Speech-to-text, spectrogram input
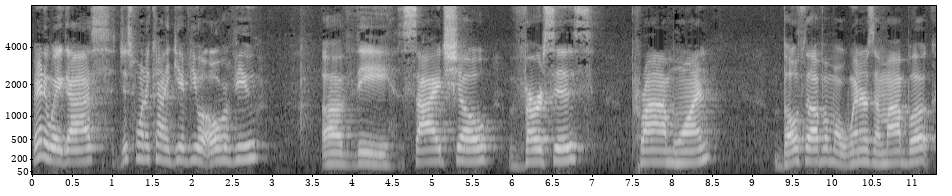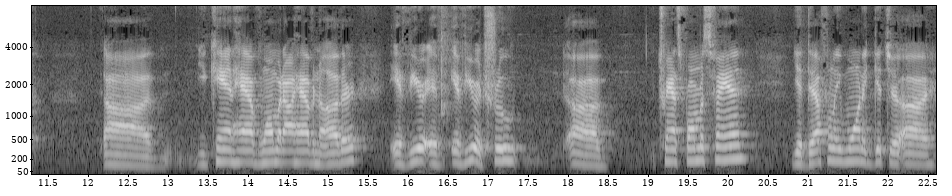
But anyway, guys, just want to kind of give you an overview of the Sideshow versus Prime 1. Both of them are winners in my book. Uh, you can't have one without having the other. If you're if if you're a true uh, Transformers fan, you definitely want to get your uh,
